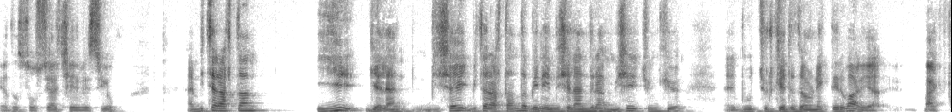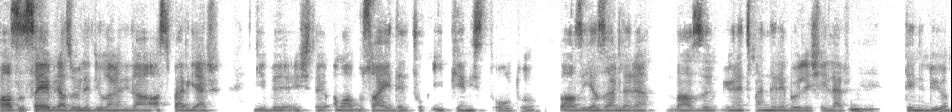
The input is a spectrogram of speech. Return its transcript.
ya da sosyal çevresi yok. Yani bir taraftan iyi gelen bir şey, bir taraftan da beni endişelendiren bir şey. Çünkü e, bu Türkiye'de de örnekleri var ya, belki fazla saya biraz öyle diyorlar. Hani daha Asperger gibi işte ama bu sayede çok iyi piyanist oldu. Bazı yazarlara, bazı yönetmenlere böyle şeyler Hı-hı. deniliyor.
